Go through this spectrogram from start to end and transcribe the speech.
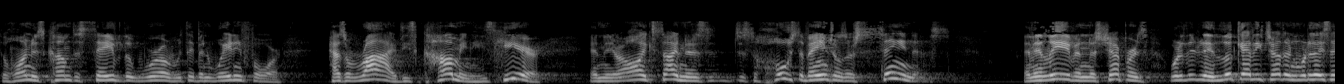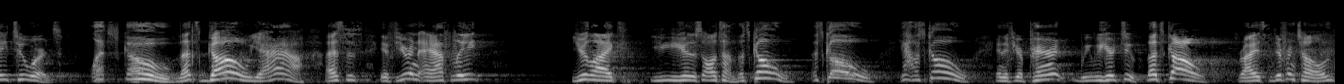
the one who's come to save the world, what they've been waiting for, has arrived. He's coming. He's here. And they're all excited. There's just a host of angels are singing this. And they leave, and the shepherds, what do they? They look at each other, and what do they say? Two words. Let's go. Let's go. Yeah. This is, if you're an athlete, you're like, you hear this all the time. Let's go. Let's go. Yeah, let's go. And if you're a parent, we, we hear too. Let's go. Right? It's a different tone.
